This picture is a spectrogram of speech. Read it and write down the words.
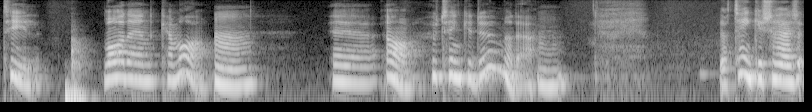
till vad det än kan vara. Mm. Eh, ja, hur tänker du med det? Jag tänker så här,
